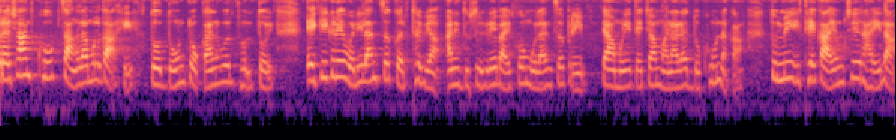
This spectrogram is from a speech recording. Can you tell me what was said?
प्रशांत खूप चांगला मुलगा आहे. तो दोन टोकांवर झोलतोय. एकीकडे वडिलांचं कर्तव्य आणि दुसरीकडे बायको मुलांचं प्रेम. त्यामुळे त्याच्या मनाला दुखवू नका. तुम्ही इथे कायमचे राहायला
